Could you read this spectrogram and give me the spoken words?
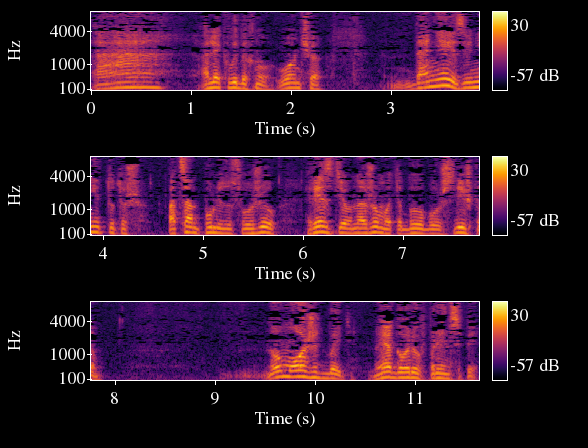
А, -а, -а Олег выдохнул. Вон что. Да не, извини, тут уж пацан пулю заслужил. Резать его ножом это было бы уж слишком. Ну, может быть. Но я говорю в принципе.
